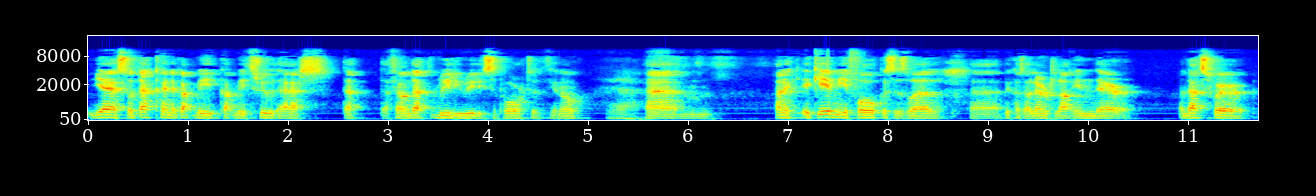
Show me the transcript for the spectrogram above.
yeah, so that kind of got me got me through that. That I found that really really supportive, you know. Yeah. Um, and it, it gave me a focus as well uh, because I learned a lot in there, and that's where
